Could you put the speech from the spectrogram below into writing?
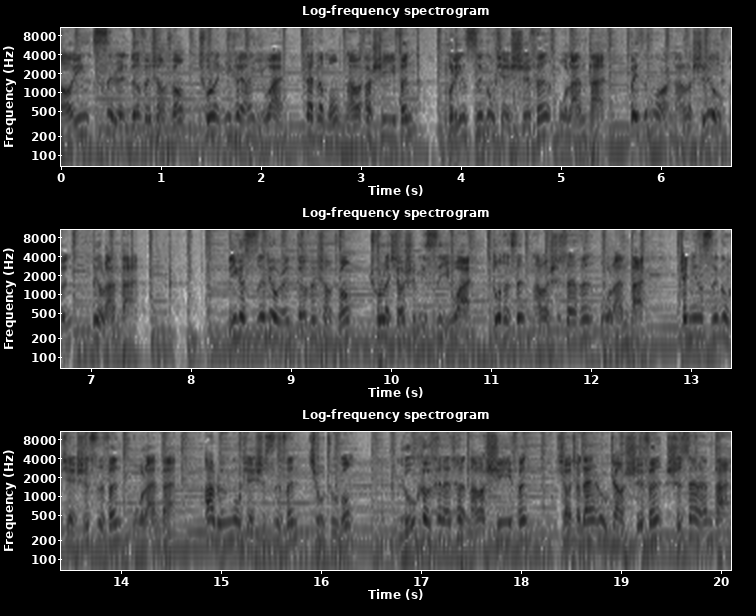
老鹰四人得分上双，除了尼克杨以外，戴德蒙拿了二十一分，普林斯贡献十分五篮板，贝兹莫尔拿了十六分六篮板。尼克斯六人得分上双，除了小史密斯以外，多特森拿了十三分五篮板。詹宁斯贡献十四分五篮板，阿伦贡献十四分九助攻，卢克科奈特拿了十一分，小乔丹入账十分十三篮板。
